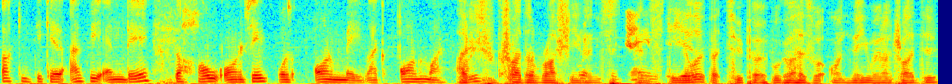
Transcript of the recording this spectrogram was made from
fucking dickhead. At the end there, the whole orange team was on me, like on my. I just tried to rush in and, What's and steal idiot? it, but two purple guys were on me when I tried to.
